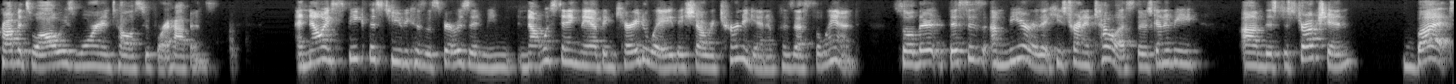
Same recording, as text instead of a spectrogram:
Prophets will always warn and tell us before it happens. And now I speak this to you because the Spirit was in me. Notwithstanding they have been carried away, they shall return again and possess the land. So there, this is a mirror that he's trying to tell us. There's going to be um, this destruction, but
